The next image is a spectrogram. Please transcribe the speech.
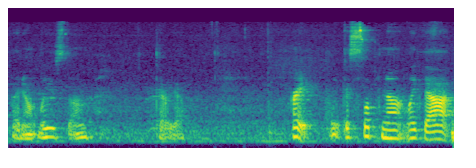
If I don't lose them there we go. Alright make a slip knot like that.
